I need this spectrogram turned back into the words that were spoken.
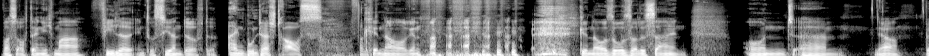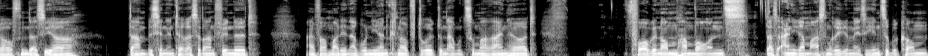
was auch, denke ich mal, viele interessieren dürfte. Ein bunter Strauß. Genau, genau. genau so soll es sein. Und ähm, ja, wir hoffen, dass ihr da ein bisschen Interesse dran findet. Einfach mal den Abonnieren-Knopf drückt und ab und zu mal reinhört. Vorgenommen haben wir uns, das einigermaßen regelmäßig hinzubekommen.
